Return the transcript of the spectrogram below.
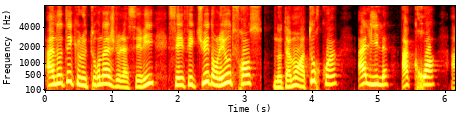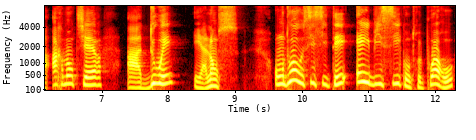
À noter que le tournage de la série s'est effectué dans les Hauts-de-France, notamment à Tourcoing, à Lille, à Croix, à Armentières, à Douai et à Lens. On doit aussi citer ABC contre Poirot,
